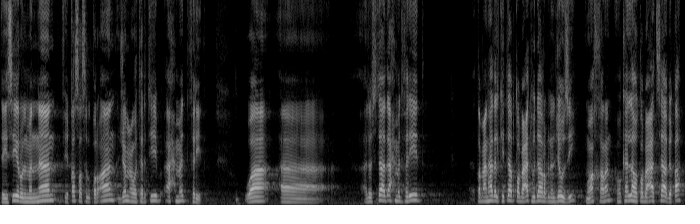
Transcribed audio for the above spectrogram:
تيسير المنان في قصص القرآن جمع وترتيب أحمد فريد. و الأستاذ أحمد فريد طبعا هذا الكتاب طبعته دار ابن الجوزي مؤخرا وكان له طبعات سابقة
